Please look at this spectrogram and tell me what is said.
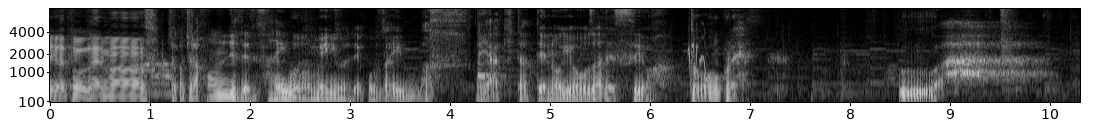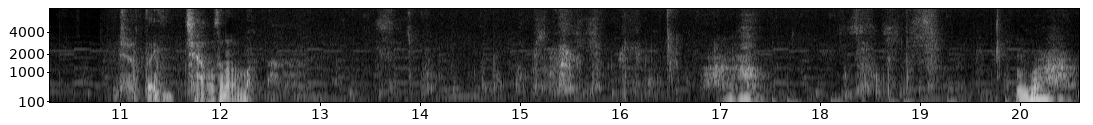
りがとうございます。じゃあこちら本日で最後のメニューでございます。焼きたての餃子ですよ。どうこれ？うわちょっといっちゃおうそのまま。うまっ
